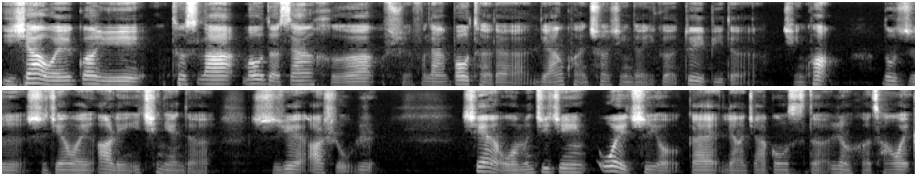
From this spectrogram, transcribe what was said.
以下为关于特斯拉 Model 3和雪佛兰 Bolt 的两款车型的一个对比的情况。录制时间为二零一七年的十月二十五日。现我们基金未持有该两家公司的任何仓位。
